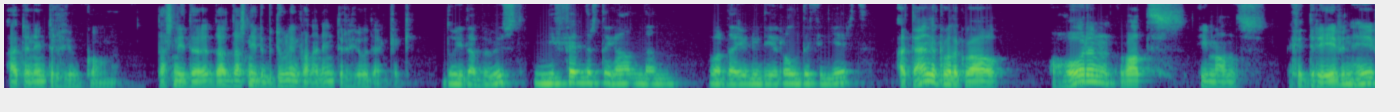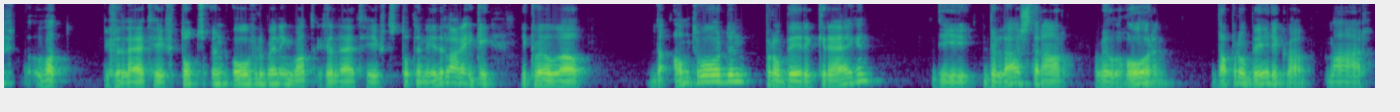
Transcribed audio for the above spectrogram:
uit een interview komen. Dat is, niet de, dat, dat is niet de bedoeling van een interview, denk ik. Doe je dat bewust? Niet verder te gaan dan waar dat je nu die rol definieert? uiteindelijk wil ik wel horen wat iemand gedreven heeft, wat geleid heeft tot een overwinning, wat geleid heeft tot een nederlaag. Ik, ik, ik wil wel de antwoorden proberen krijgen die de luisteraar wil horen. Dat probeer ik wel, maar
